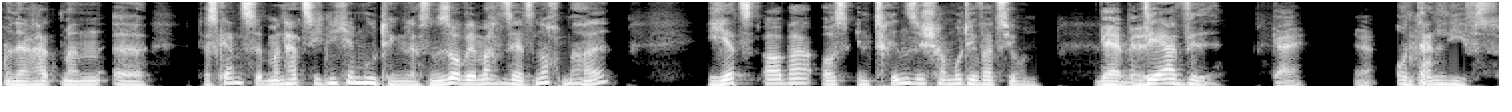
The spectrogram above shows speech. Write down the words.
Und dann hat man äh, das Ganze, man hat sich nicht ermutigen lassen. So, wir machen es jetzt nochmal. Jetzt aber aus intrinsischer Motivation. Wer will? Wer will? Geil, ja. Und dann lief's.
